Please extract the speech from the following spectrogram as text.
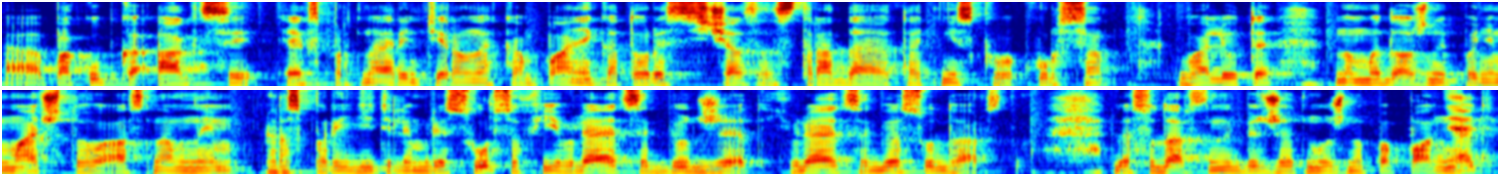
э, покупка акций экспортно ориентированных компаний, которые сейчас страдают от низкого курса валюты, но мы должны понимать, что основным распорядителем ресурсов является бюджет, является государство. Государственный бюджет нужно пополнять,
